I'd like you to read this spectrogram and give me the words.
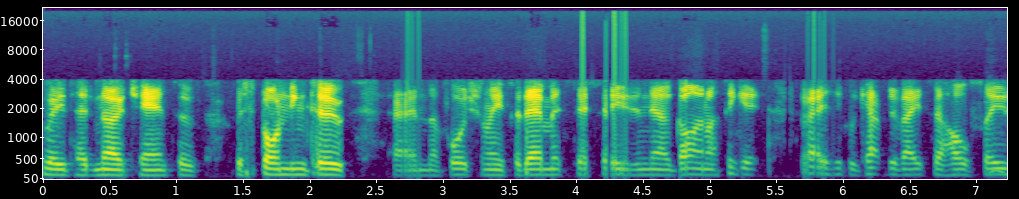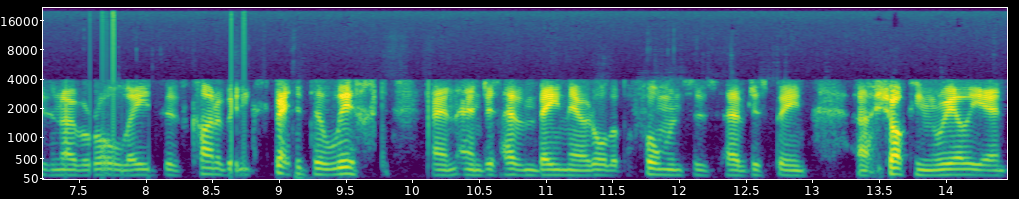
Leeds had no chance of responding to and unfortunately for them, it's their season now gone. I think it basically captivates the whole season overall. Leeds have kind of been expected to lift and, and just haven't been there at all. The performances have just been uh, shocking, really. And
